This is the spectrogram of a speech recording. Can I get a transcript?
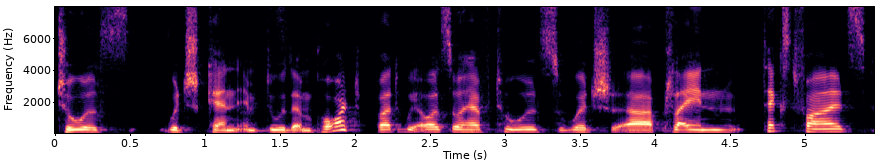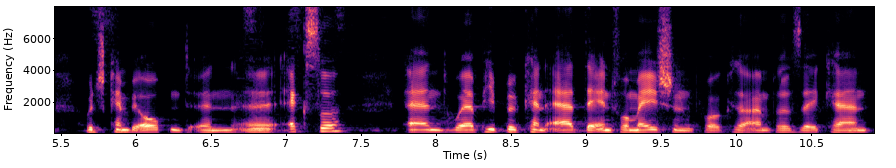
tools which can do the import, but we also have tools which are plain text files, which can be opened in uh, Excel and where people can add their information. For example, they can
